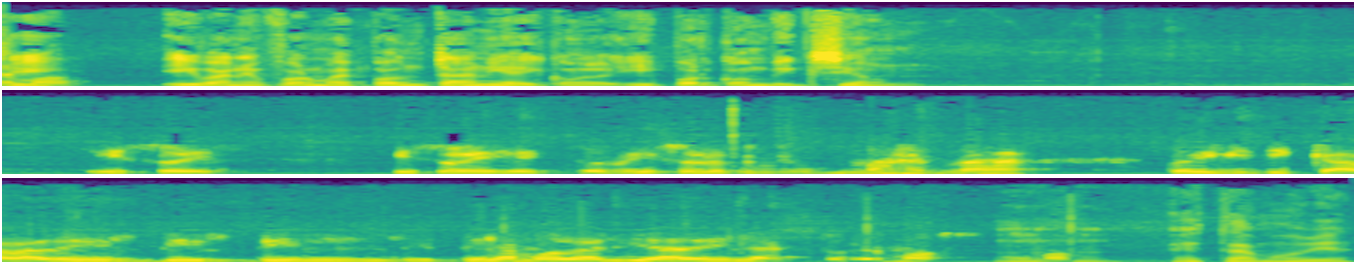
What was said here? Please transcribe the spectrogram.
Sí, iban en forma espontánea y, y por convicción. Eso es, eso es, Héctor, eso es lo que más, más reivindicaba de, de, la modalidad del acto. Hermoso. Está muy bien.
